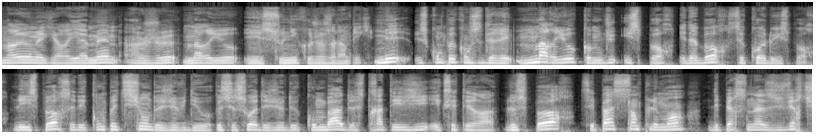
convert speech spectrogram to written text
Mario Maker. Il y a même un jeu Mario et Sonic aux Jeux Olympiques. Mais est-ce qu'on peut considérer Mario comme du e-sport? Et d'abord, c'est quoi le e-sport? Le e-sport, c'est des compétitions de jeux vidéo. Que ce soit des jeux de combat, de stratégie, etc. Le sport, c'est pas simplement des personnages virtuels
